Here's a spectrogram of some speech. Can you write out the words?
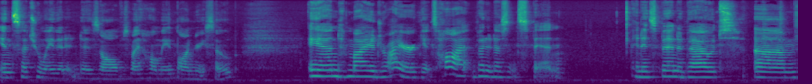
in such a way that it dissolves my homemade laundry soap. And my dryer gets hot, but it doesn't spin. And it's been about um,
